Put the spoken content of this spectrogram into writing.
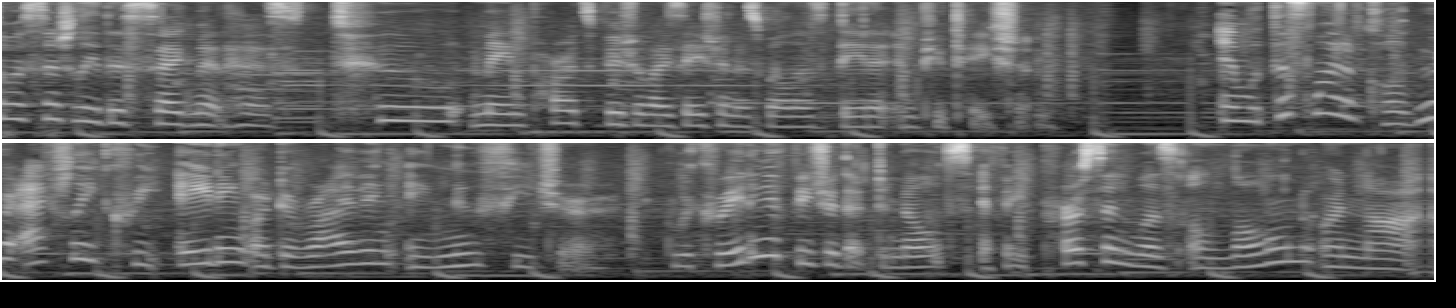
So essentially this segment has two main parts, visualization as well as data imputation. And with this line of code, we're actually creating or deriving a new feature. We're creating a feature that denotes if a person was alone or not.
